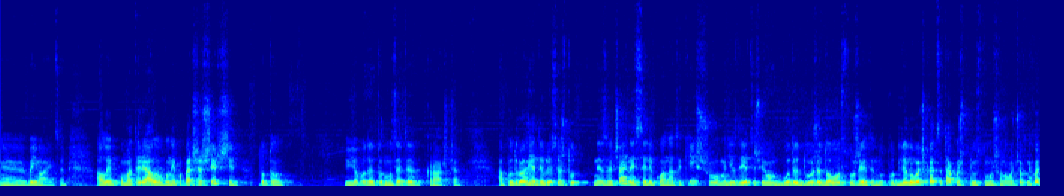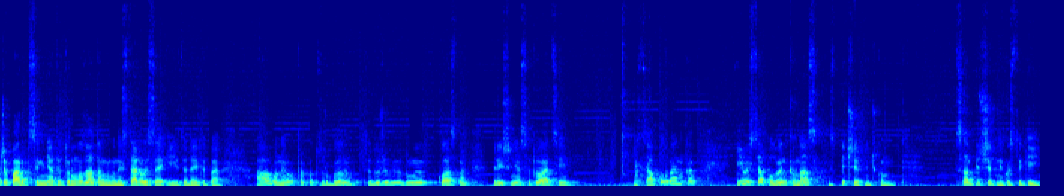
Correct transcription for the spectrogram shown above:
е, виймаються. Але по матеріалу вони, по-перше, ширші, тобто її буде тормозити краще. А по-друге, я дивлюся, що тут не звичайний силікон, а такий, що мені здається, що він буде дуже довго служити. Ну тут для новачка це також плюс, тому що новачок не хоче паритися, міняти тормоза, там вони стерлися і т.д. і т.п. А вони отак от зробили. Це дуже, я думаю, класне рішення ситуації. Ось ця половинка. І ось ця половинка в нас з підшипничком. Сам підшипник ось такий.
